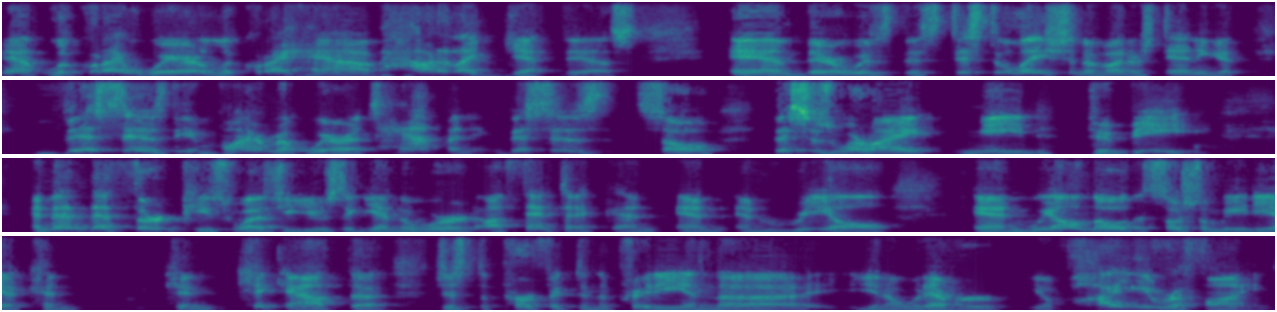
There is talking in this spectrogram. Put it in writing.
"Man, look what I wear. Look what I have. How did I get this?" And there was this distillation of understanding it. This is the environment where it's happening. This is so. This is where I need to be. And then the third piece was you used again the word authentic and and and real. And we all know that social media can can kick out the just the perfect and the pretty and the you know whatever you know highly refined.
